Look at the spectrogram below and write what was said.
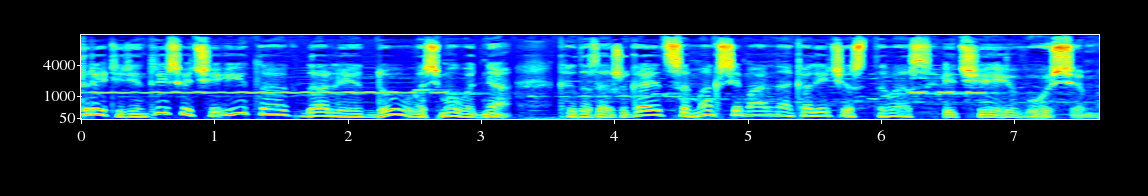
третий день три свечи и так далее до восьмого дня, когда зажигается максимальное количество свечей восемь.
